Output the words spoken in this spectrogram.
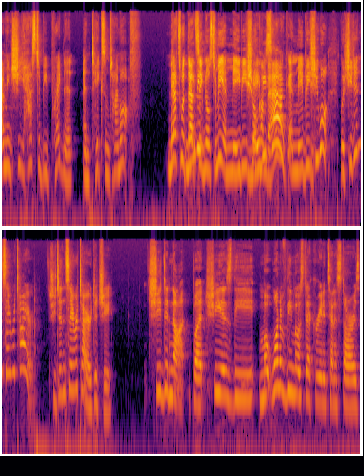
I mean, she has to be pregnant and take some time off. That's what that maybe, signals to me. And maybe she'll maybe come so. back and maybe she won't. But she didn't say retire. She didn't say retire, did she? She did not, but she is the one of the most decorated tennis stars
